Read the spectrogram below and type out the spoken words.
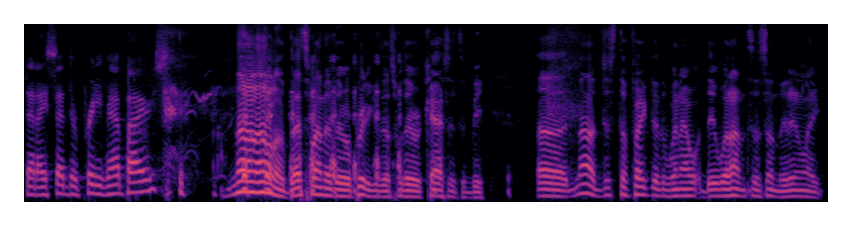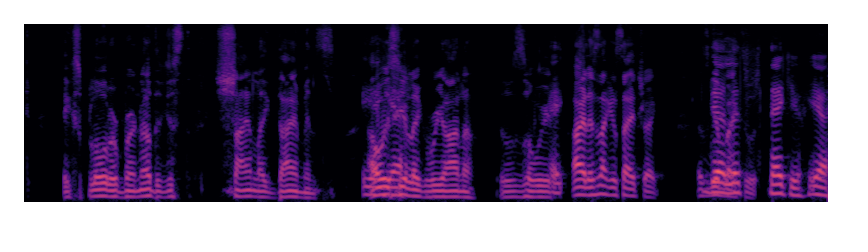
that I said they're pretty vampires No, no, no. That's fine that they were pretty. 'cause That's what they were casted to be. Uh, no, just the fact that when I, they went out into the sun, they didn't like explode or burn up. They just shine like diamonds. yeah, I always yeah. hear like Rihanna. It was so weird. Hey. All right, let's not get sidetracked. Let's yeah, get back to it. thank you. Yeah,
